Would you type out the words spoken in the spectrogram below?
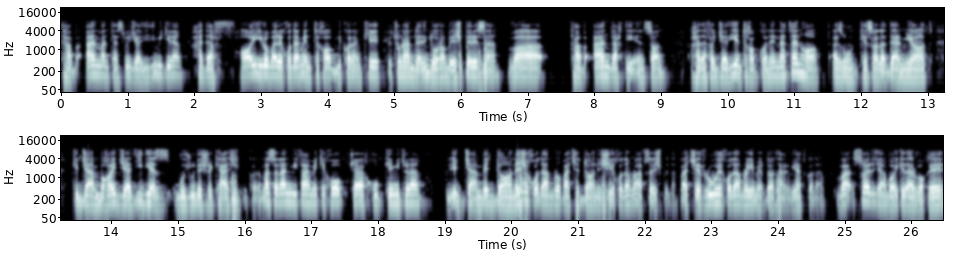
طبعا من تصمیم جدیدی می‌گیرم. هدف هایی رو برای خودم انتخاب می‌کنم که بتونم در این دوران بهش برسم و طبعا وقتی انسان هدف جدید انتخاب کنه نه تنها از اون کسالت در میاد که جنبه های جدیدی از وجودش رو کشف می‌کنه. مثلا می‌فهمه که خب چه خوب که می‌تونم یک جنبه دانش خودم رو بچه دانشی خودم رو افزایش بدم بچه روح خودم رو یه مقدار تقویت کنم و سایر جنبه هایی که در واقع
